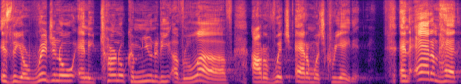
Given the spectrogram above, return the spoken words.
is the original and eternal community of love out of which Adam was created. And Adam had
